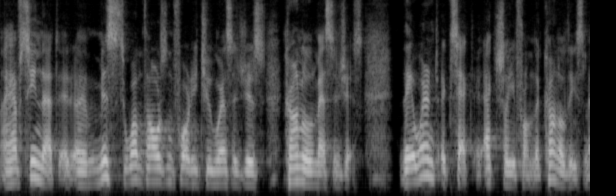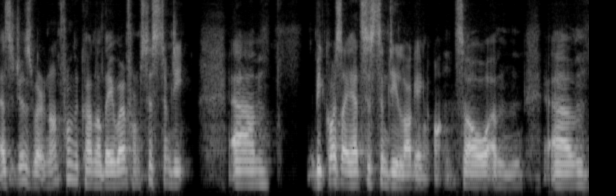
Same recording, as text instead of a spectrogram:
I have seen that, uh, missed 1042 messages, kernel messages. They weren't exact, actually from the kernel, these messages were not from the kernel, they were from systemd. Um, because I had systemd logging on. So um, um,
